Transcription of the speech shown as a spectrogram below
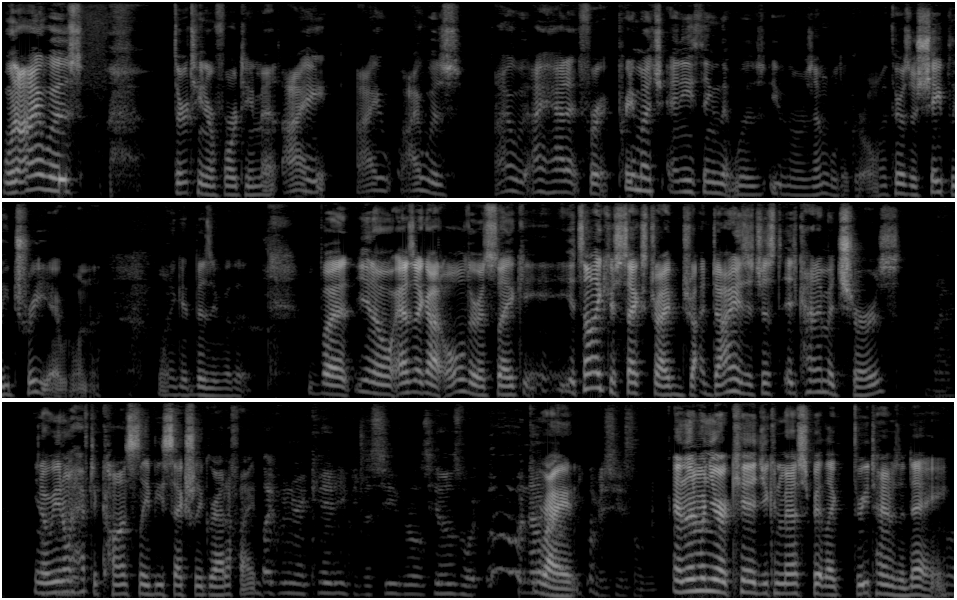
When I was 13 or 14, man, I I I was I, I had it for pretty much anything that was even resembled a girl. If there's a shapely tree, I would want to want to get busy with it. But you know, as I got older, it's like it's not like your sex drive dies. It just it kind of matures. You know, you don't have to constantly be sexually gratified. Like when you're a kid, you can just see a girl's heels, like, ooh, and now Right. Let me see something. And then when you're a kid, you can masturbate like three times a day. Oh,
